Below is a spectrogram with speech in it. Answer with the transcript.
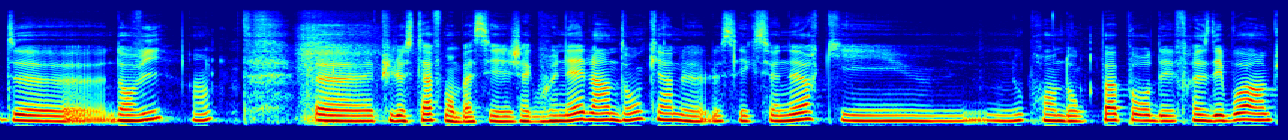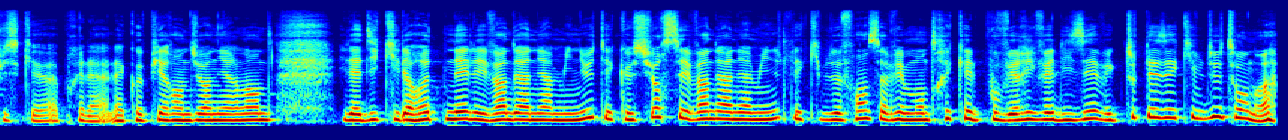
d'envie. Hein. Euh, et puis le staff, bon, bah, c'est Jacques Brunel, hein, donc hein, le, sélectionneur, qui nous prend donc pas pour des fraises des bois, puisque après la, copie rendue en Irlande, il a dit qu'il retenait les 20 dernières minutes et que sur ces 20 dernières minutes, l'équipe de France avait montré qu'elle pouvait rivaliser avec toutes les équipes du tournoi.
